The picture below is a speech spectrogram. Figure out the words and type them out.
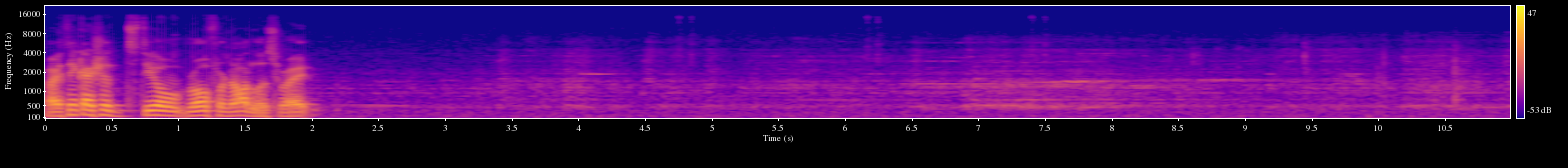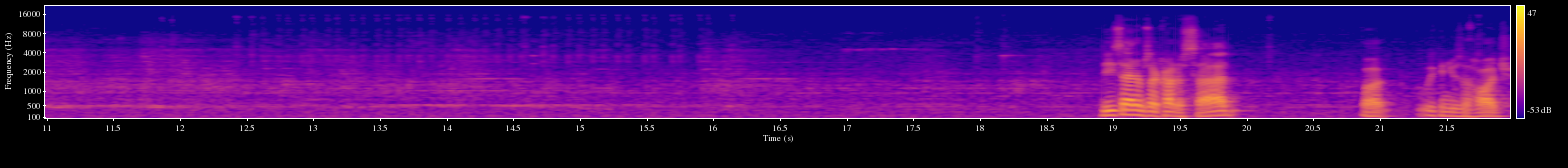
I think I should still roll for Nautilus, right? These items are kind of sad, but we can use a Hodge.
